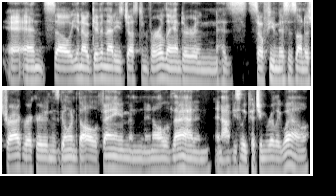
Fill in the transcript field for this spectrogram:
And so, you know, given that he's Justin Verlander and has so few misses on his track record and is going to the Hall of Fame and, and all of that, and, and obviously pitching really well,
